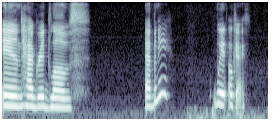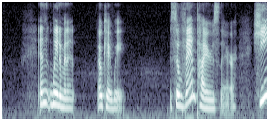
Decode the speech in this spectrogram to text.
and Hagrid loves Ebony? Wait, okay. And wait a minute. Okay, wait so vampires there. He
